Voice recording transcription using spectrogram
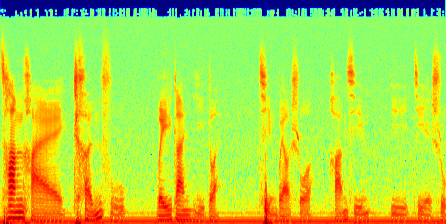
沧海沉浮，桅杆已断，请不要说。航行已结束，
